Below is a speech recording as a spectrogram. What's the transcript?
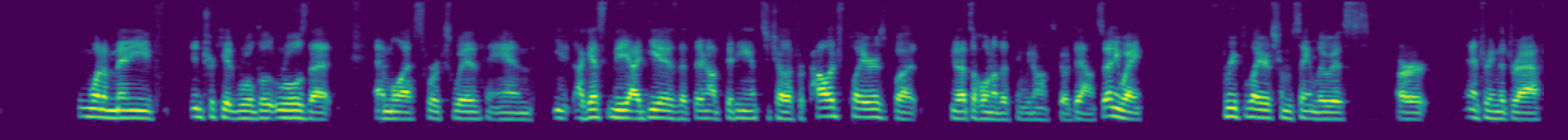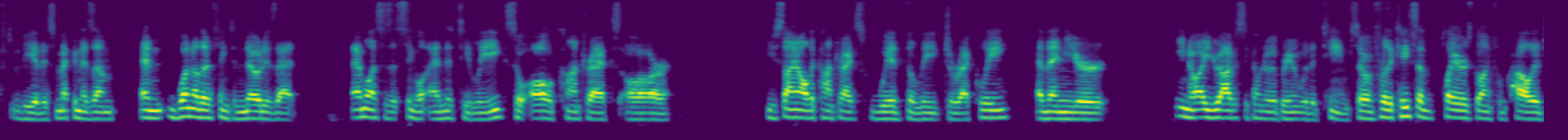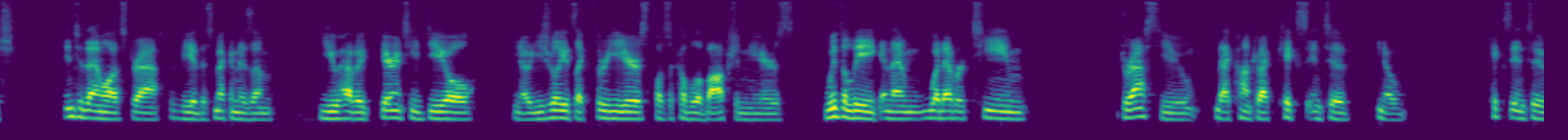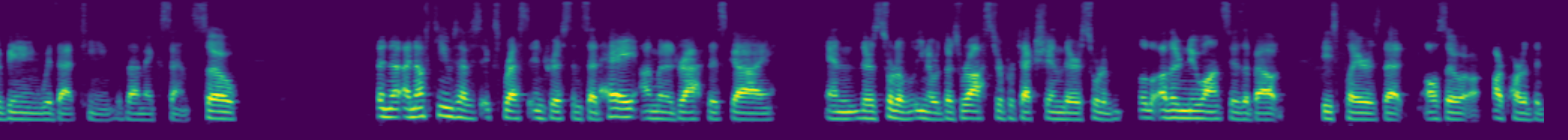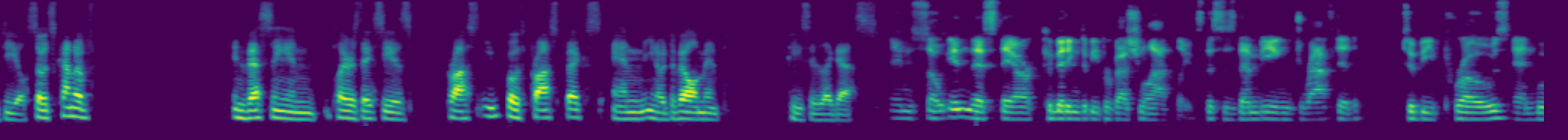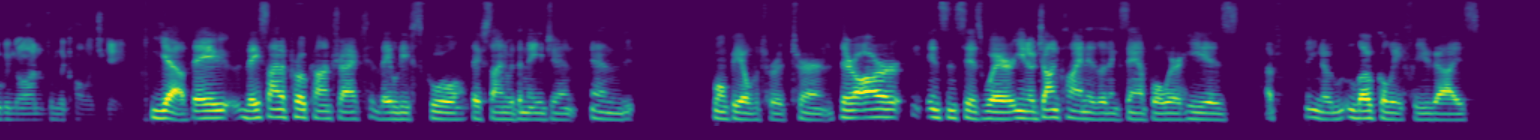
one of many intricate rule, rules that MLS works with. And you know, I guess the idea is that they're not bidding against each other for college players, but you know, that's a whole other thing we don't have to go down. So anyway, three players from St. Louis are entering the draft via this mechanism. And one other thing to note is that MLS is a single entity league, so all contracts are you sign all the contracts with the league directly, and then you're, you know, you obviously come to an agreement with a team. So for the case of players going from college into the MLS draft via this mechanism, you have a guaranteed deal. You know, usually it's like three years plus a couple of option years with the league, and then whatever team drafts you, that contract kicks into, you know, kicks into being with that team, if that makes sense. So en- enough teams have expressed interest and said, "Hey, I'm going to draft this guy." And there's sort of, you know, there's roster protection. There's sort of other nuances about these players that also are, are part of the deal. So it's kind of investing in players they see as pros- both prospects and you know development pieces, I guess. And so in this, they are committing to be professional athletes. This is them being drafted to be pros and moving on from the college game. Yeah, they they sign a pro contract, they leave school, they've signed with an agent and won't be able to return. There are instances where, you know, John Klein is an example where he is a, you know, locally for you guys.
